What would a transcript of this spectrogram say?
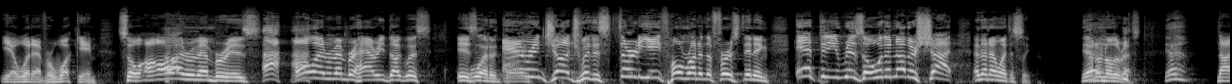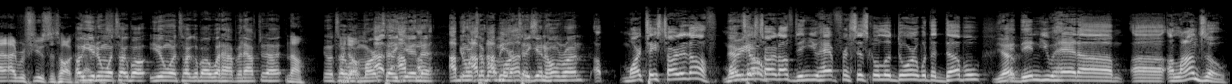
Yeah, whatever. What game? So all I uh, remember is all I remember, Harry Douglas, is What a. Aaron Judge with his 38th home run in the first inning, Anthony Rizzo with another shot, and then I went to sleep. Yeah. I don't know the rest. Yeah. No, I refuse to talk. Oh, about you don't want to talk about you don't want to talk about what happened after that? No, You want to I talk about don't. Marte I- I- getting a, I- you want to talk I'll about Marte honest. getting home run? Uh, Marte started off. There you Marte go. started off. Then you had Francisco Lindor with a double. Yep. And then you had um, uh, Alonso.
